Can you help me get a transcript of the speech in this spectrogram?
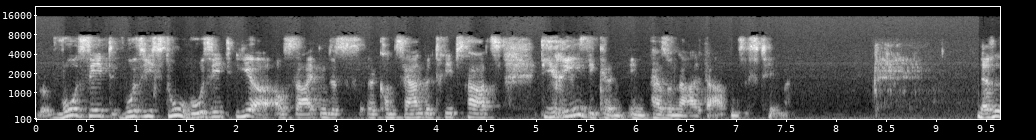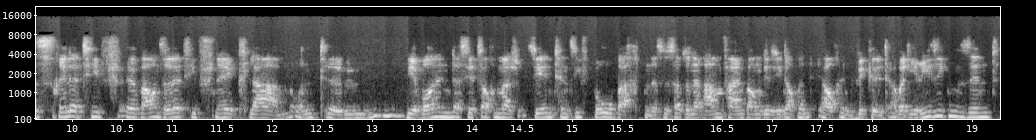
wo, seht, wo siehst du, wo seht ihr aus Seiten des äh, Konzernbetriebsrats die Risiken in Personaldatensystemen? Das ist relativ, äh, war uns relativ schnell klar. Und ähm, wir wollen das jetzt auch immer sehr intensiv beobachten. Das ist also eine Rahmenvereinbarung, die sich auch, auch entwickelt. Aber die Risiken sind,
